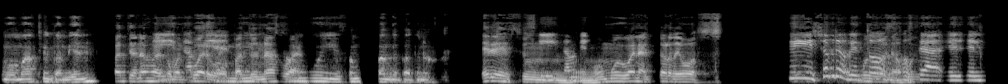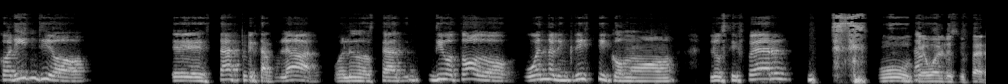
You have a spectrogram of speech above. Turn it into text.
como Matthew también. Patton Oswalt Sí, como el también. cuervo. Oswalt. muy, soy muy fan de Oswalt. Eres un, Sí, un muy buen actor de voz. Sí, yo creo que Muy todos, bueno, o muy- sea, el, el Corintio eh, está espectacular, boludo. O sea, digo todo. Gwendolyn Christie como Lucifer, Uh, qué buen Lucifer.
